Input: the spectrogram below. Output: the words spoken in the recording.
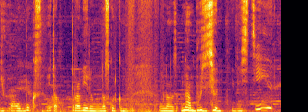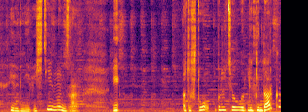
дефау боксы. Итак, проверим, насколько мы, у нас, нам будет сегодня вести или не вести, ну, не знаю. И это что прилетела легендарка?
